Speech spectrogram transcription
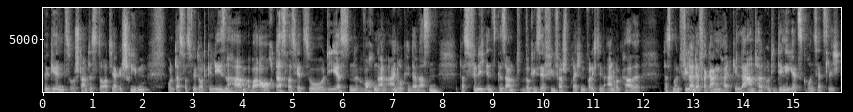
beginnt. So stand es dort ja geschrieben. Und das, was wir dort gelesen haben, aber auch das, was jetzt so die ersten Wochen an Eindruck hinterlassen, das finde ich insgesamt wirklich sehr vielversprechend, weil ich den Eindruck habe, dass man viel an der Vergangenheit gelernt hat und die Dinge jetzt grundsätzlich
